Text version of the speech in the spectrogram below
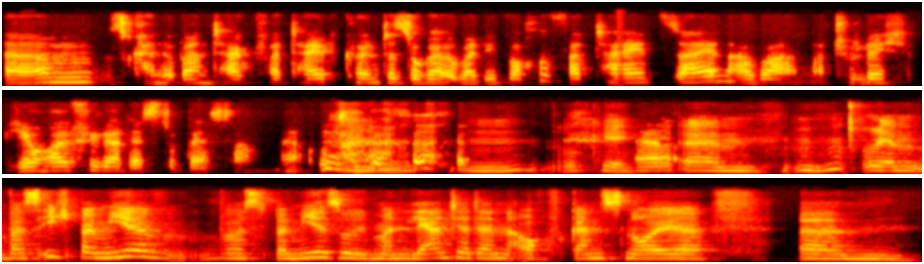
Ähm, es kann über den Tag verteilt, könnte sogar über die Woche verteilt sein, aber natürlich je häufiger, desto besser. Ja. Mhm, mhm okay. Ja. Ähm, mhm. ähm, was ich bei mir, was bei mir so, man lernt ja dann auch ganz neue ähm,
